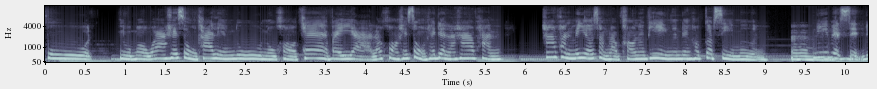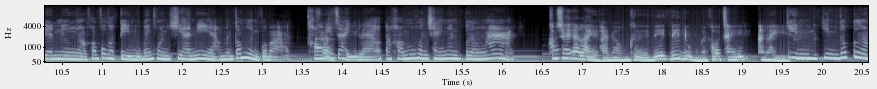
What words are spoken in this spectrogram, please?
พูด หนูบอกว่าให้ส่งค่าเลี้ยงดู หนูขอแค่ใบหย่าแล้วขอให้ส่งให้เดือนละห้าพันห้าพันไม่เยอะสำหรับเขานะพี่เงินเดือนเขาเกือบสี่หมื่นอืมนี่เบ็ดเสร็จเดือนหนึ่งอะเพราะปกติหนูเป็นคนเคลียร์หนี่อะมันก็หมื่นกว่าบาทเขาค่ะมีจ่ายอยู่แล้ว แต่เขาเป็นคนใช้เงินเปลืองมากเขาใช้อะไรคะน้องคือได้ได้ดูไหมเขาใช้อะไร กินกินก็เปลือง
